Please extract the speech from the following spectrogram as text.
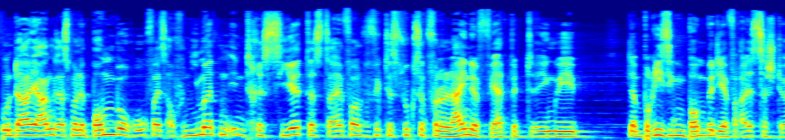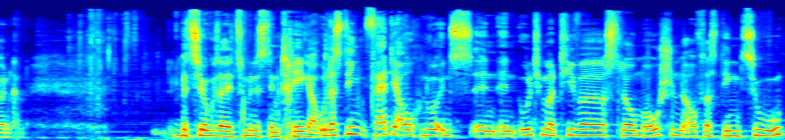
Und da jagen sie erstmal eine Bombe hoch, weil es auch niemanden interessiert, dass da einfach ein verficktes Flugzeug von alleine fährt mit irgendwie einer riesigen Bombe, die einfach alles zerstören kann. Beziehungsweise zumindest den Träger. Und das Ding fährt ja auch nur ins, in, in ultimativer Slow Motion auf das Ding zu,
